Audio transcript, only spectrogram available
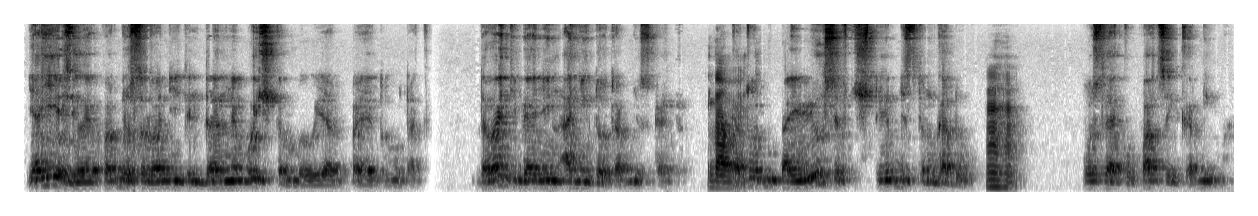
Я ездил, я просто водитель дальнобойщиком был, я поэтому так. Давай тебе один анекдот объясню скажу, Давай. который появился в 2014 году, Мгм. после оккупации Крыма.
